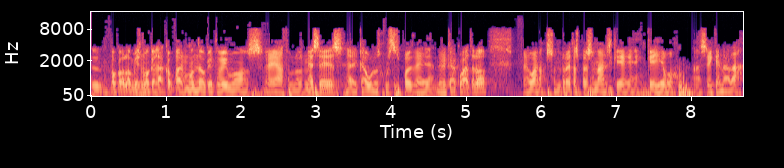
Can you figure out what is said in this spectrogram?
un poco lo mismo que la Copa del Mundo que tuvimos eh, hace unos meses, el K1 es justo después de, del K4, pero bueno, son retos personales que llevo. Así que nada,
